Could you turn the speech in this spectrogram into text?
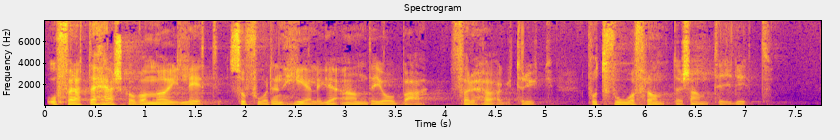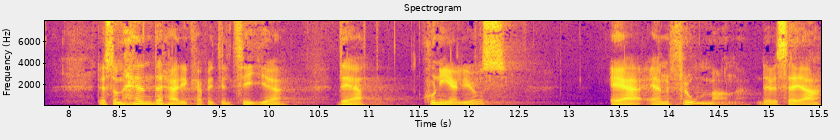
Och för att det här ska vara möjligt så får den helige Ande jobba för högtryck på två fronter samtidigt. Det som händer här i kapitel 10 det är att Cornelius är en from man, det vill säga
